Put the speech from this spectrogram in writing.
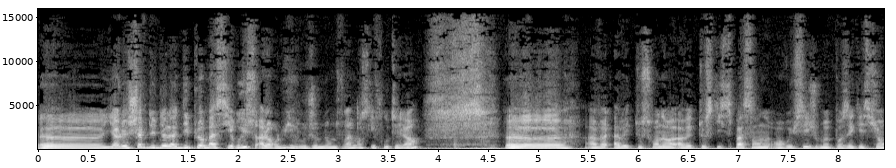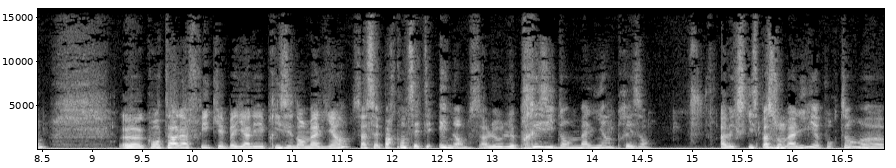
Euh, il y a le chef de, la diplomatie russe. Alors lui, je me demande vraiment ce qu'il foutait là. Euh, avec, tout ce qu'on avec tout ce qui se passe en, Russie, je me pose des questions. Euh, quant à l'Afrique, eh ben, il y a les présidents maliens. Ça, par contre, c'était énorme. Ça, le président malien présent avec ce qui se passe au mhm. Mali, et pourtant, euh,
